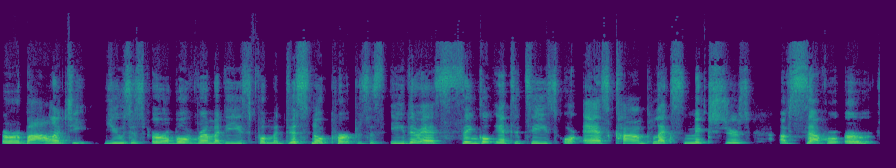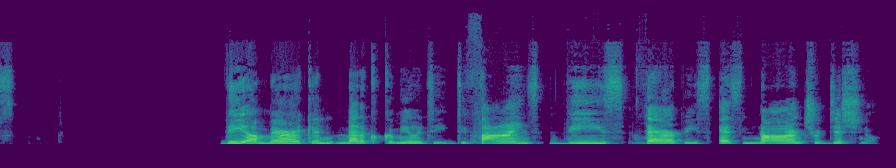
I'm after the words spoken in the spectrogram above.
Herbology uses herbal remedies for medicinal purposes, either as single entities or as complex mixtures of several herbs. The American medical community defines these therapies as non traditional.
